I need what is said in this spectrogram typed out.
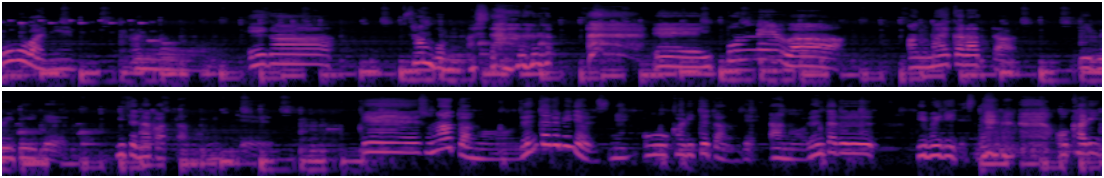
午後はね、あの、映画3本見ました。えー、1本目は、あの、前からあった DVD で、見てなかったのを見て、で、その後、あの、レンタルビデオですね、を借りてたので、あの、レンタル DVD ですね、を借り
